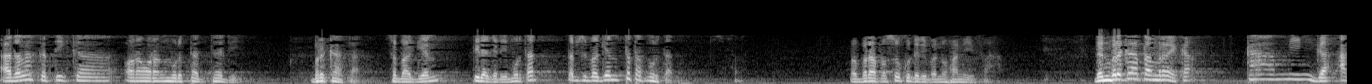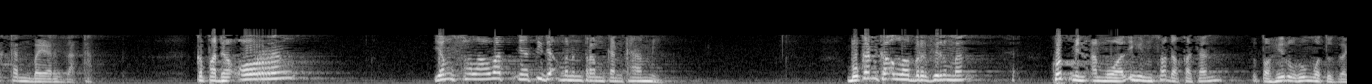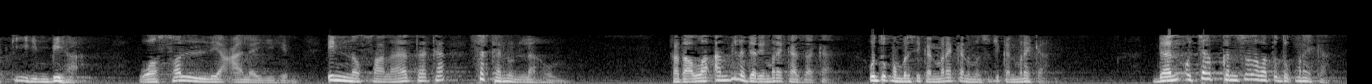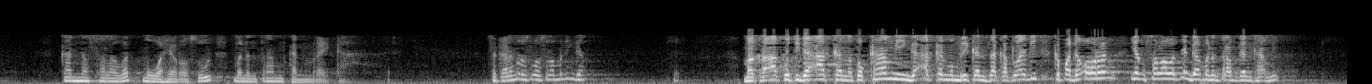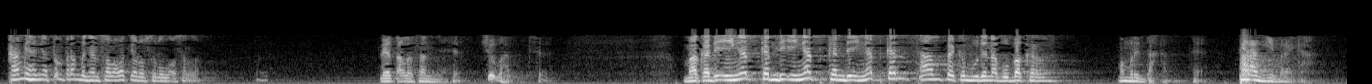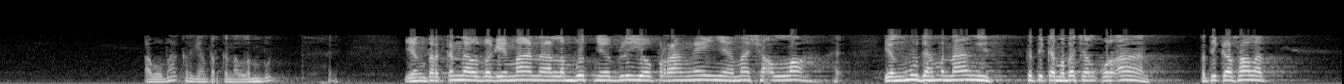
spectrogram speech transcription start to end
adalah ketika orang-orang murtad tadi berkata, sebagian tidak jadi murtad, tapi sebagian tetap murtad. Beberapa suku dari Banu Hanifah. Dan berkata mereka, kami nggak akan bayar zakat kepada orang yang salawatnya tidak menentramkan kami. Bukankah Allah berfirman, "Khudh min amwalihim sadaqatan tutahhiruhum wa tuzakkihim biha wa salli 'alaihim. Inna salataka sakanun lahum." Kata Allah, ambillah dari mereka zakat untuk membersihkan mereka dan mensucikan mereka. Dan ucapkan salawat untuk mereka karena salawatmu wahai Rasul menentramkan mereka. Sekarang Rasulullah SAW meninggal. Maka aku tidak akan atau kami nggak akan memberikan zakat lagi kepada orang yang salawatnya nggak menentramkan kami. Kami hanya tentram dengan salawatnya Rasulullah SAW. Lihat alasannya, ya. syubhat. Maka diingatkan, diingatkan, diingatkan sampai kemudian Abu Bakar memerintahkan, ya. perangi mereka. Abu Bakar yang terkenal lembut, yang terkenal bagaimana lembutnya beliau perangainya Masya Allah yang mudah menangis ketika membaca Al-Quran ketika salat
